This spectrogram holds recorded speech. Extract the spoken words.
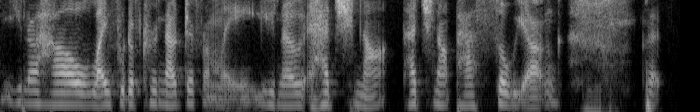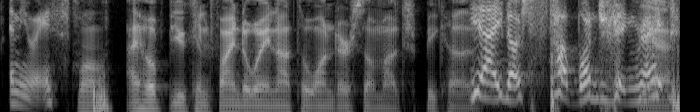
you know, how life would have turned out differently, you know, had she not, had she not passed so young. Hmm. But, anyways, Well, I hope you can find a way not to wonder so much because yeah, I know, stop wondering, right? yeah,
